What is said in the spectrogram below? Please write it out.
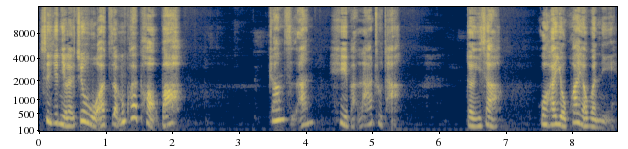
谢谢你来救我，咱们快跑吧。”张子安一把拉住他：“等一下，我还有话要问你。”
